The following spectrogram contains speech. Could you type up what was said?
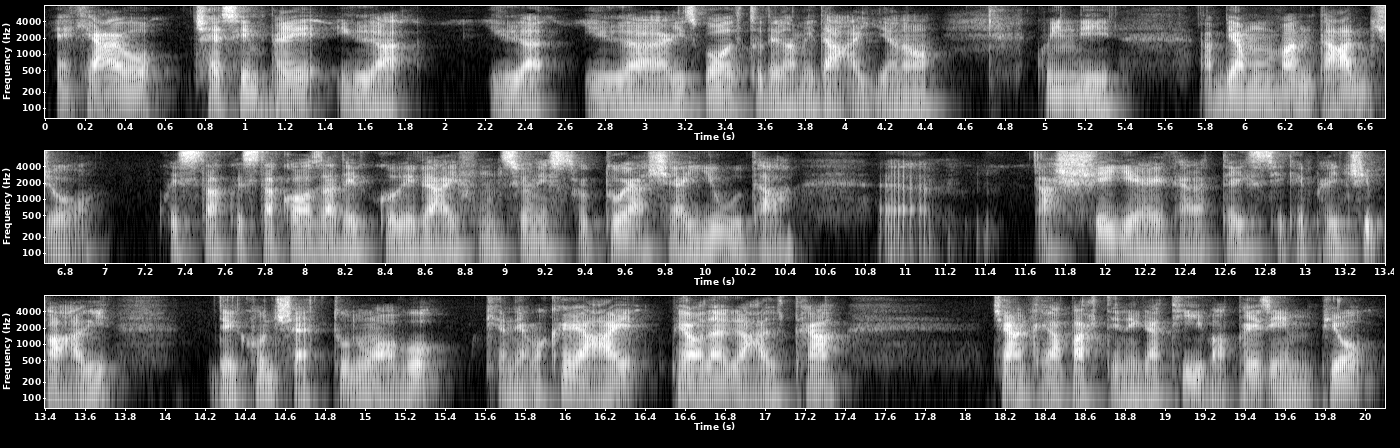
è chiaro, c'è sempre il, il, risvolto della medaglia, no? Quindi abbiamo un vantaggio, questa, questa cosa del collegare funzione e struttura ci aiuta eh, a scegliere le caratteristiche principali del concetto nuovo che andiamo a creare, però dall'altra c'è anche la parte negativa, per esempio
